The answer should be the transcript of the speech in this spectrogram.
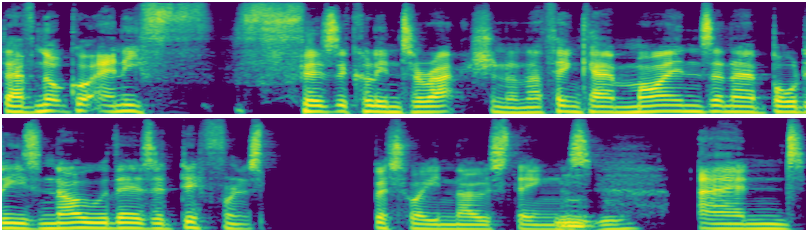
they've not got any f- physical interaction and i think our minds and our bodies know there's a difference between those things Mhm. and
